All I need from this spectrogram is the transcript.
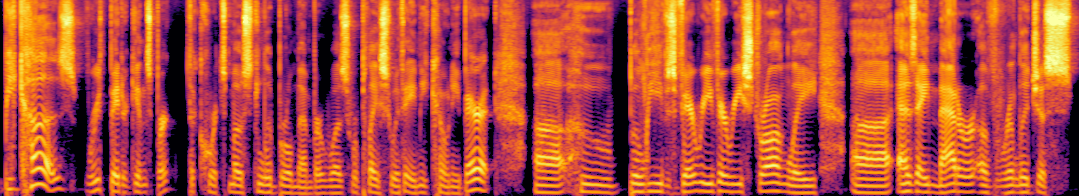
because Ruth Bader Ginsburg, the court's most liberal member, was replaced with Amy Coney Barrett, uh, who believes very, very strongly, uh, as a matter of religious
